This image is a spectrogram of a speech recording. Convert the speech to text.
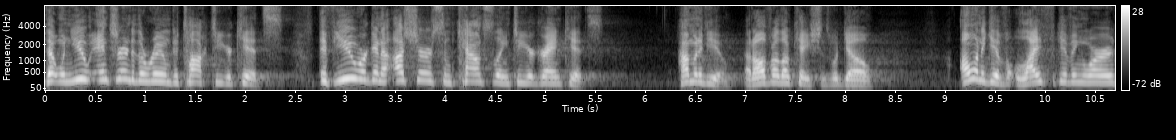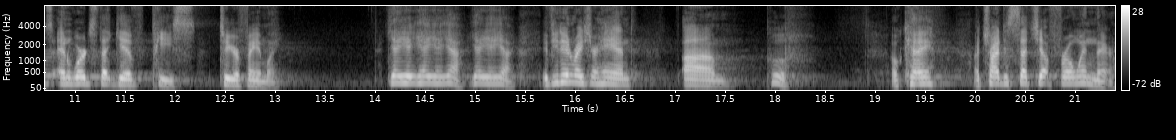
that when you enter into the room to talk to your kids, if you were going to usher some counseling to your grandkids, how many of you at all of our locations would go, I want to give life giving words and words that give peace to your family? Yeah, yeah, yeah, yeah, yeah, yeah, yeah, yeah. If you didn't raise your hand, um, poof, okay, I tried to set you up for a win there.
